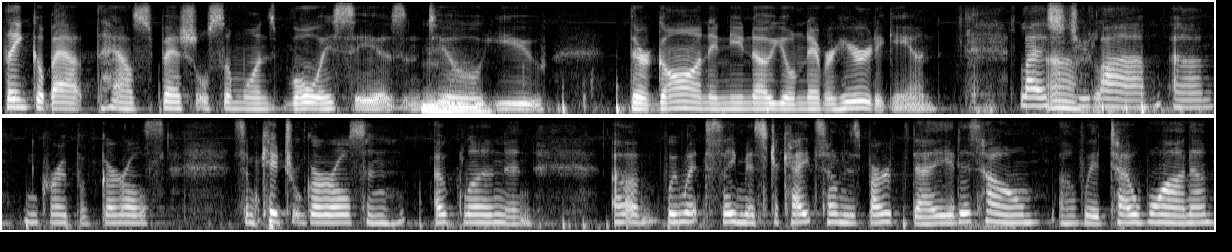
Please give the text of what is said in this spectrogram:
think about how special someone's voice is until Mm-hmm. you they're gone and you know you'll never hear it again. Last Ah. July, um, a group of girls, some Kittrell girls in Oakland, and um, we went to see Mr. Cates on his birthday at his home. Uh, we had told Wanda,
